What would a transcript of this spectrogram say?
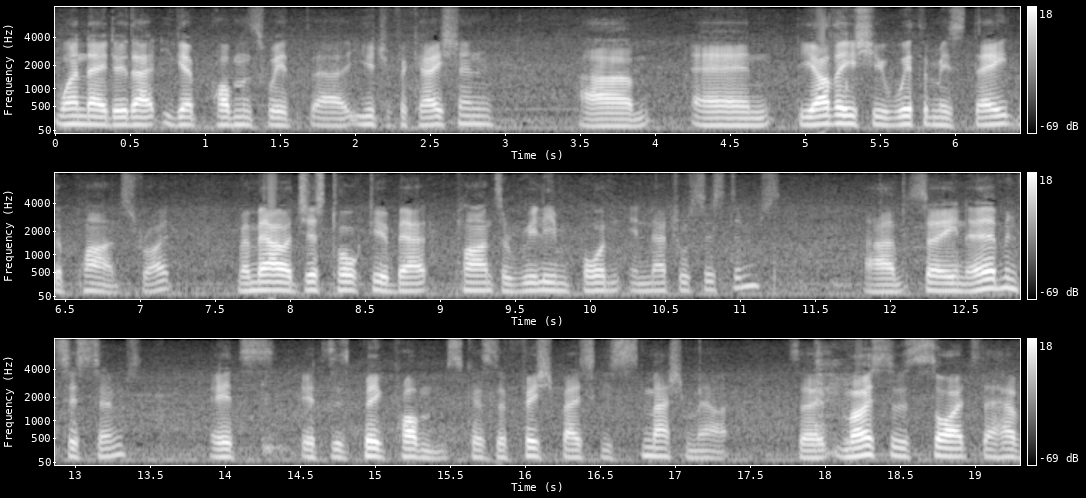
when they do that, you get problems with uh, eutrophication. Um, and the other issue with them is they eat the plants, right? Remember I just talked to you about plants are really important in natural systems. Um, so in urban systems, it's, it's this big problems because the fish basically smash them out. So most of the sites that have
